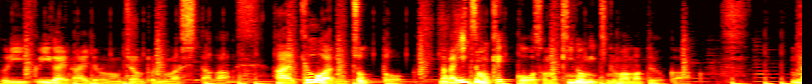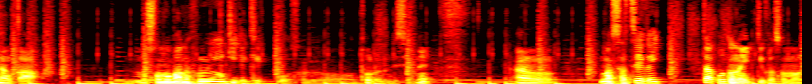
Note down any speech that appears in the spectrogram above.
フリーク以外のアイドルももちろん撮りましたが、はい、今日はね、ちょっと、なんかいつも結構その気の身気のままというか、なんか、もうその場の雰囲気で結構その、撮るんですよね。あの、まあ撮影が行ったことないっていうか、その、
